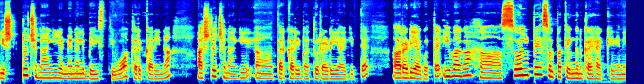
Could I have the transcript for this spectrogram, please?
ಎಷ್ಟು ಚೆನ್ನಾಗಿ ಎಣ್ಣೆಯಲ್ಲಿ ಬೇಯಿಸ್ತೀವೋ ತರಕಾರಿನ ಅಷ್ಟು ಚೆನ್ನಾಗಿ ತರಕಾರಿ ಬಾತು ರೆಡಿಯಾಗಿತ್ತೆ ರೆಡಿಯಾಗುತ್ತೆ ಇವಾಗ ಸ್ವಲ್ಪ ಸ್ವಲ್ಪ ತೆಂಗಿನಕಾಯಿ ಹಾಕಿದ್ದೀನಿ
